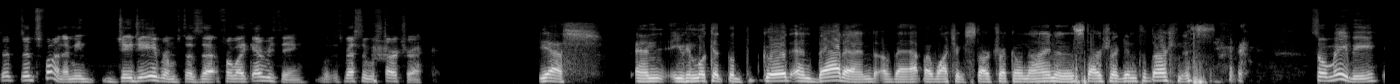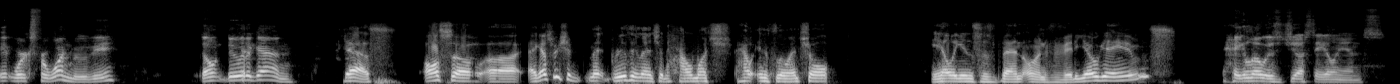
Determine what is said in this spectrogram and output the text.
that, that's fun. I mean, J.J. Abrams does that for like everything, especially with Star Trek. Yes. And you can look at the good and bad end of that by watching Star Trek 09 and then Star Trek Into Darkness. So maybe it works for one movie. Don't do it again. yes. Also, uh, I guess we should briefly mention how much, how influential Aliens has been on video games. Halo is just aliens.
